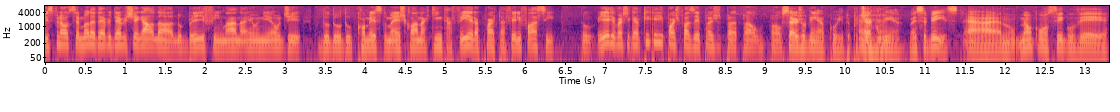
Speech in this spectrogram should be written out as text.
Esse final de semana deve, deve chegar na, no briefing, lá na reunião de, do, do, do começo do México, lá na quinta-feira, quarta-feira, e falar assim: então, ele vai chegar, o que, que ele pode fazer para o Sérgio ganhar a corrida, para o Thiago uhum. ganhar? Vai ser bem isso? Ah, não, não consigo ver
